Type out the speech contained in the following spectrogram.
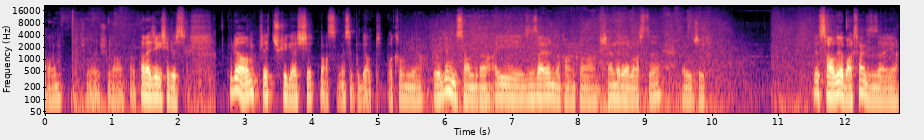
Alalım. Şunu, şunu alalım. Parayca geçebiliriz. Blue alalım. Red çıkıyor gerçi. Red nasıl? Neyse Blue alıp bakalım ya. Öldü mü Lisandra? Ay Zinzay ölme kanka. Shendere'ye bastı. Ölecek. Bir de sallıyor baksana Zinzay'a.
